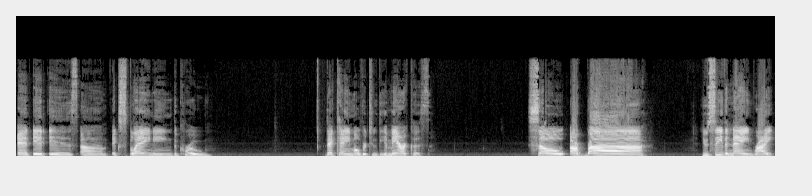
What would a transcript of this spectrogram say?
And it is um, explaining the crew that came over to the Americas. So, uh, you see the name, right?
